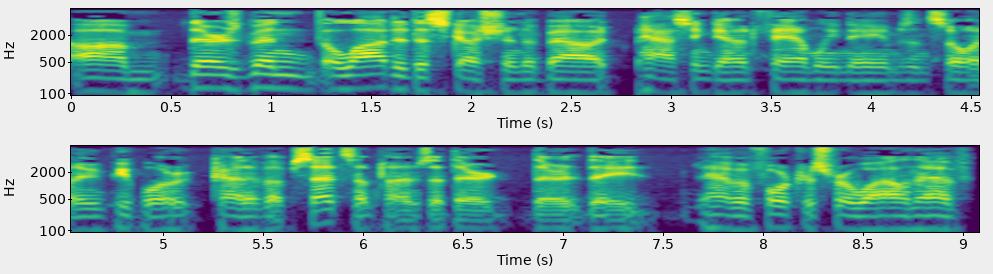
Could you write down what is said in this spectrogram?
Um, there's been a lot of discussion about passing down family names and so on. I mean, people are kind of upset sometimes that they're, they're they have a fortress for a while and have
